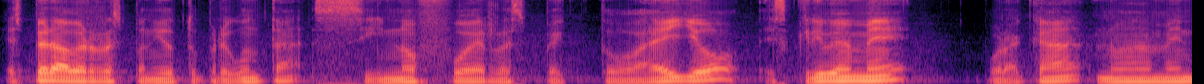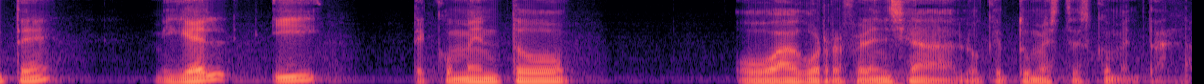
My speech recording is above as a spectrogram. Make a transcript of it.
Espero haber respondido tu pregunta. Si no fue respecto a ello, escríbeme por acá nuevamente, Miguel, y te comento o hago referencia a lo que tú me estés comentando.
